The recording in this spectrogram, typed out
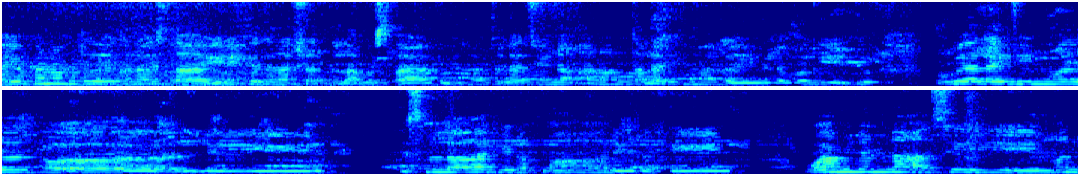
إياك نعبد وإياك نستعين اهدنا الصراط المستقيم صراط الذين أنعمت عليهم غير المغضوب عليهم ولا الضالين بسم الله الرحمن الرحيم ومن الناس من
